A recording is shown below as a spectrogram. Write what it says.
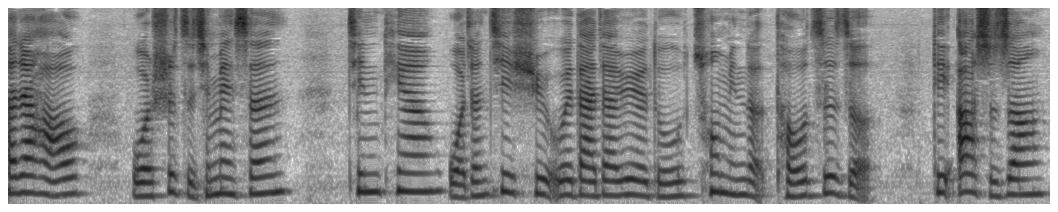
大家好，我是子晴妹生。今天我将继续为大家阅读《聪明的投资者》第二十章，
